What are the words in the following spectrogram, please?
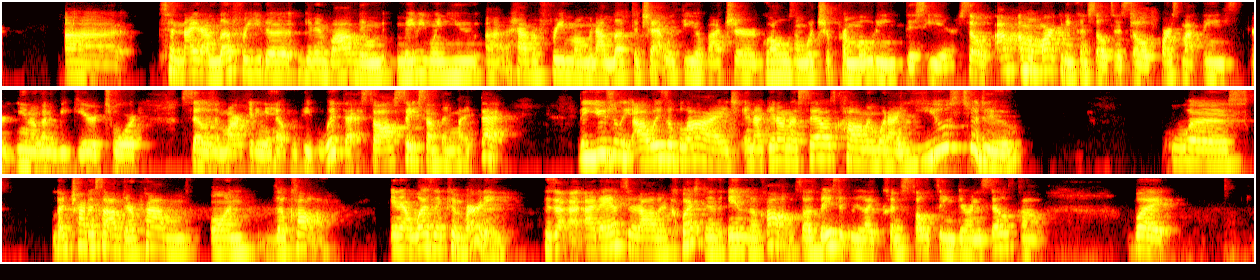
uh, tonight. I'd love for you to get involved. And maybe when you uh, have a free moment, I'd love to chat with you about your goals and what you're promoting this year. So I'm, I'm a marketing consultant. So, of course, my themes are, you know, going to be geared toward sales and marketing and helping people with that. So I'll say something like that. They usually always oblige, and I get on a sales call. And what I used to do was like try to solve their problems on the call, and I wasn't converting because I'd answered all their questions in the call. So I was basically like consulting during the sales call. But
